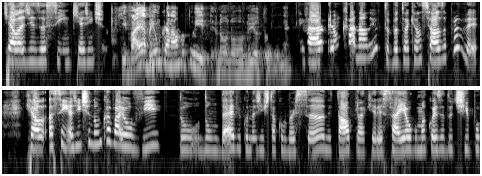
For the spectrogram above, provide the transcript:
que ela diz assim, que a gente Que vai abrir um canal no Twitter, no, no, no YouTube, né? vai abrir um canal no YouTube, eu tô aqui ansiosa pra ver. Que ela, assim, a gente nunca vai ouvir do, de um dev quando a gente tá conversando e tal, pra querer sair alguma coisa do tipo,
